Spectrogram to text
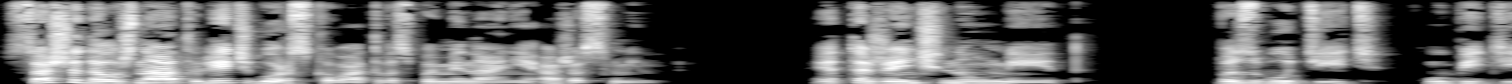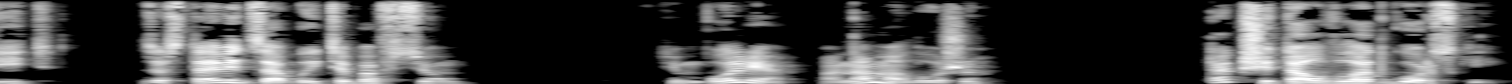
Саша должна отвлечь Горского от воспоминаний о Жасмин. Эта женщина умеет. Возбудить, убедить, заставить забыть обо всем. Тем более она моложе. Так считал Влад Горский,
